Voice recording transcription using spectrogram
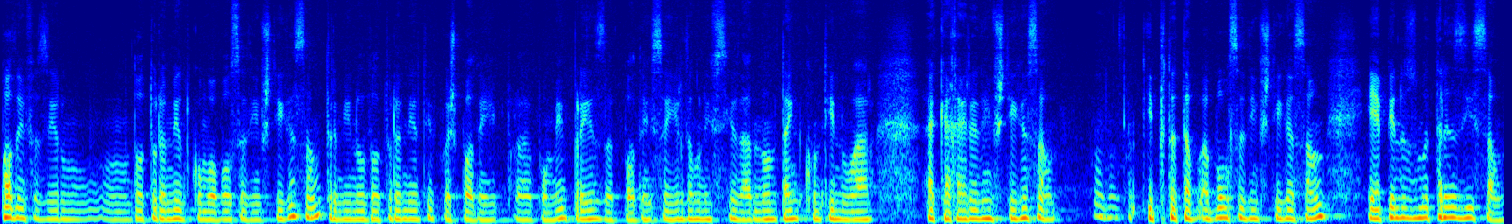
podem fazer um, um doutoramento com uma bolsa de investigação, terminam o doutoramento e depois podem ir para, para uma empresa, podem sair da universidade, não têm que continuar a carreira de investigação. Uhum. E, portanto, a, a bolsa de investigação é apenas uma transição.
